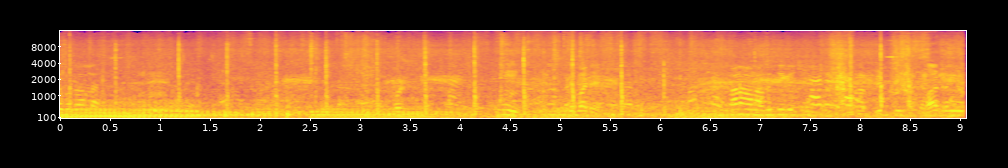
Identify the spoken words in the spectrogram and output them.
கவர்லேயே போட்டுறல ம். அப்படி பாட்டு வேணாம் வேணாம் சுற்றி வாட்டர் மீன்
